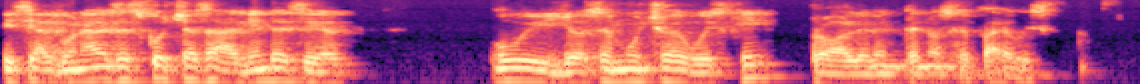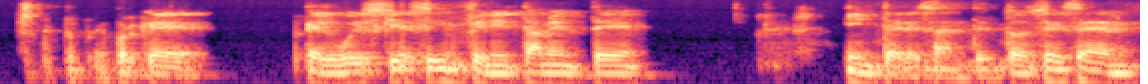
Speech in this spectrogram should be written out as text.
y si alguna vez escuchas a alguien decir, uy, yo sé mucho de whisky, probablemente no sepa de whisky. Porque el whisky es infinitamente interesante. Entonces, eh,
